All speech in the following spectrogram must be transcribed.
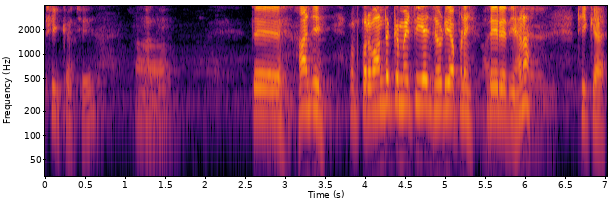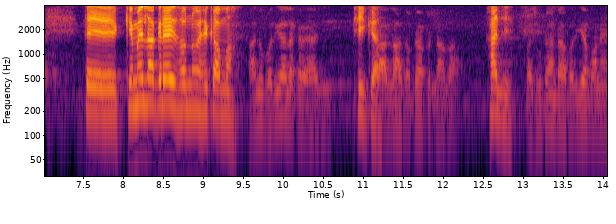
ਠੀਕ ਹੈ। ਪਿੱਛੇ। ਹਾਂਜੀ। ਤੇ ਹਾਂਜੀ ਪ੍ਰਬੰਧਕ ਕਮੇਟੀ ਹੈ ਜੀ ਤੁਹਾਡੀ ਆਪਣੇ ਡੇਰੇ ਦੀ ਹਨਾ? ਠੀਕ ਹੈ। ਤੇ ਕਿਵੇਂ ਲੱਗ ਰਿਹਾ ਜੀ ਤੁਹਾਨੂੰ ਇਹ ਕੰਮ? ਸਾਨੂੰ ਵਧੀਆ ਲੱਗ ਰਿਹਾ ਜੀ। ਠੀਕ ਹੈ। ਆਲਾ ਦੋਨਾਂ ਪਿੰਡਾਂ ਦਾ। ਹਾਂਜੀ। ਪਸ਼ੂ ਢਾਂਡਾ ਵਧੀਆ ਬਣੇ।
